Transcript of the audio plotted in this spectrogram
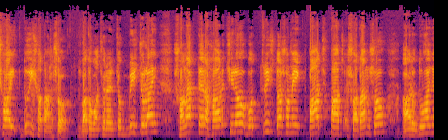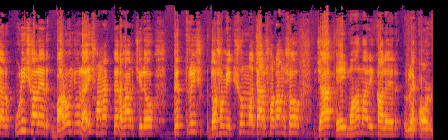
ছয় দুই শতাংশ। গত বছরের চব্বিশ জুলাই শনাক্তের হার ছিল বত্রিশ দশমিক পাঁচ পাঁচ শতাংশ, আর দু কুড়ি সালের বারো জুলাই শনাক্তের হার ছিল তেত্রিশ দশমিক শূন্য চার শতাংশ, যা এই মহামারী কালের রেকর্ড।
